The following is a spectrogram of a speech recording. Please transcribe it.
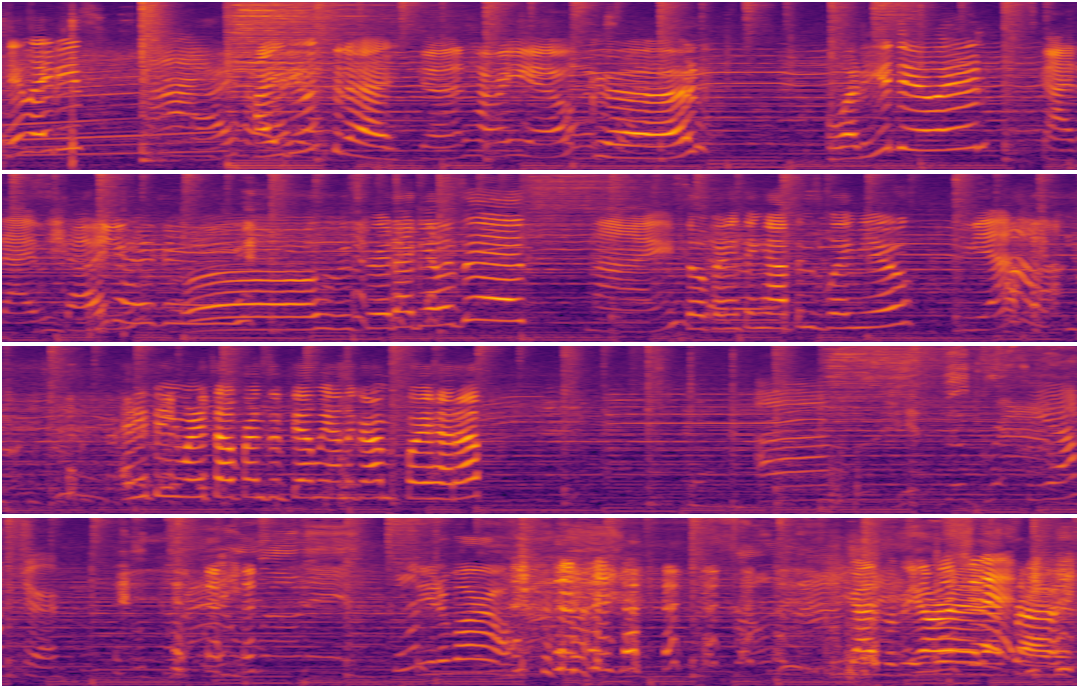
Hey ladies. Hi. How, are you doing today? Good. How are you? Good. What are you doing? Skydiving. Skydiving. Oh, whose great idea was this? Mine. So if anything happens, blame you? Yeah. anything you want to tell friends and family on the ground before you head up? Um, see you after. See you tomorrow. you guys will be all right, I promise.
